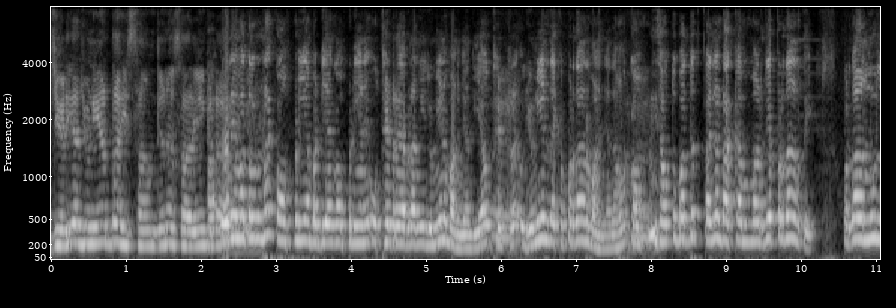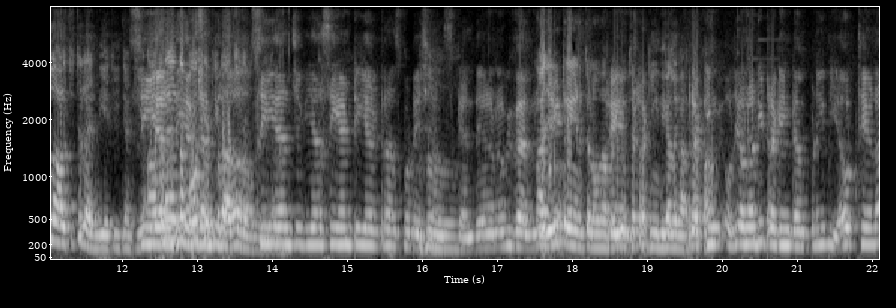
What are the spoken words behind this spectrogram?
ਜਿਹੜੀਆਂ ਯੂਨੀਅਨ ਦਾ ਹਿੱਸਾ ਹੁੰਦੀਆਂ ਨੇ ਸਾਰੀਆਂ ਹੀ ਘਟਾ ਉਹਦੇ ਮਤਲਬ ਨਾ। ਕੰਪਨੀਆਂ ਵੱਡੀਆਂ ਕੰਪਨੀਆਂ ਨੇ ਉੱਥੇ ਡਰਾਈਵਰਾਂ ਦੀ ਯੂਨੀਅਨ ਬਣ ਜਾਂਦੀ ਆ ਉੱਥੇ ਯੂਨੀਅਨ ਦਾ ਇੱਕ ਪ੍ਰਧਾਨ ਬਣ ਜਾਂਦਾ। ਹੁਣ ਕੰਪਨੀ ਸਭ ਤੋਂ ਵੱਧ ਪਹਿਲਾਂ ਡਾਕਾ ਮਾਰਦੀ ਆ ਪ੍ਰਧਾਨ ਤੇ। ਪ੍ਰਧਾਨ ਨੂੰ ਲਾਲਚ ਚ ਲੈਂਦੀ ਹੈ ਚੀਜ਼ਾਂ ਕੀ ਆਪਣੇ ਤਾਂ ਬਹੁਤ ਛੇਤੀ ਲਾਲਚ ਜਾਂਦੇ ਸੀਐਨ ਚ ਗਿਆ ਸੀਐਨਟੀਐਲ ਟਰਾਂਸਪੋਰਟੇਸ਼ਨ ਕਹਿੰਦੇ ਆ ਨਾ ਵੀ ਵੈਲ ਆ ਜਿਹੜੀ ਟ੍ਰੇਨ ਚਲਾਉਂਦਾ ਬਈ ਉੱਥੇ ਟਰਕਿੰਗ ਦੀ ਗੱਲ ਕਰਦੇ ਆਪਾਂ। ਟਰਕਿੰਗ ਉਹਦੀ ਉਹਨਾਂ ਦੀ ਟਰਕਿੰਗ ਕੰਪਨੀ ਵੀ ਆ ਉੱਥੇ ਨਾ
